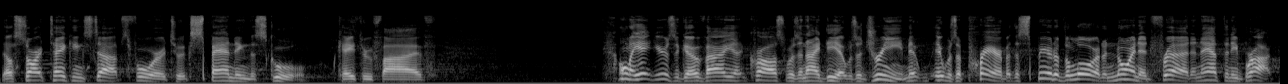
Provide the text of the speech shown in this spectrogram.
they'll start taking steps forward to expanding the school, K through 5. Only eight years ago, Valiant Cross was an idea, it was a dream, it, it was a prayer, but the Spirit of the Lord anointed Fred and Anthony Brock,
